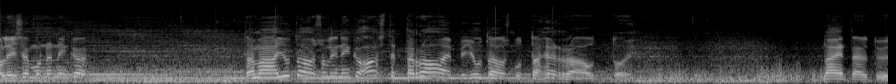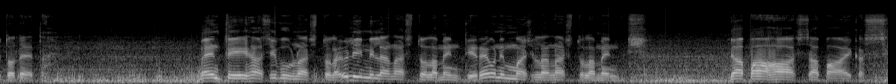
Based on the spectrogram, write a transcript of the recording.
Oli semmonen niinkö... Tämä jutaus oli niinkö astetta raaempi jutaus, mutta herra auttoi. Näin täytyy todeta. Mentiin ihan sivunastoilla, ylimmillä nastoilla mentiin, reunimmaisilla nastoilla mentiin. Ja pahassa paikassa.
